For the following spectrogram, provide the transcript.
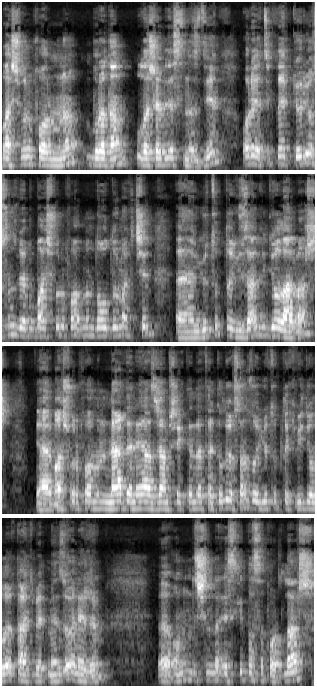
başvuru formunu buradan ulaşabilirsiniz diye. Oraya tıklayıp görüyorsunuz ve bu başvuru formunu doldurmak için e, YouTube'da güzel videolar var. Yani başvuru formunu nerede ne yazacağım şeklinde takılıyorsanız o YouTube'daki videoları takip etmenizi öneririm. Ee, onun dışında eski pasaportlar,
